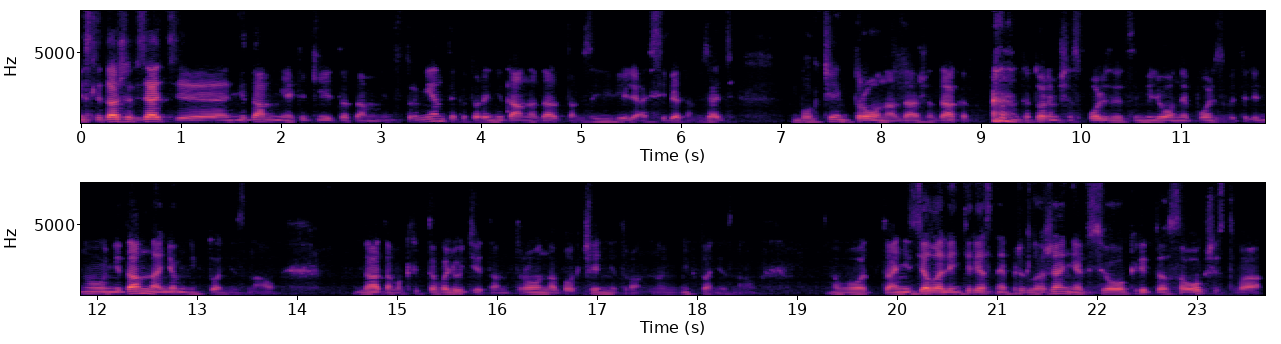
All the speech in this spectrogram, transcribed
Если даже взять э, недавние какие-то там инструменты, которые недавно, да, там заявили о себе, там взять блокчейн Трона даже, да, которым сейчас пользуются миллионы пользователей. Ну, недавно о нем никто не знал. Да, там о криптовалюте, там Трона, блокчейне Трон, но никто не знал. Вот, они сделали интересное предложение, все криптосообщество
